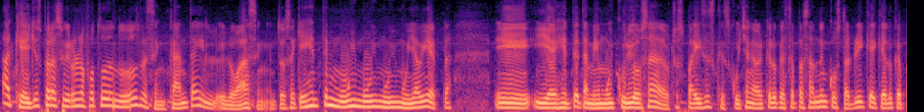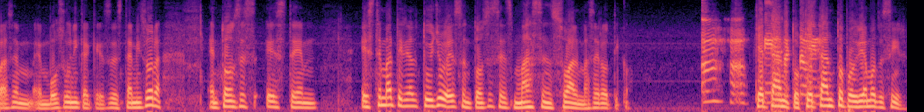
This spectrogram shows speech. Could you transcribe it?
a que ellos para subir una foto desnudos les encanta y, y lo hacen. Entonces aquí hay gente muy, muy, muy, muy abierta eh, y hay gente también muy curiosa de otros países que escuchan a ver qué es lo que está pasando en Costa Rica y qué es lo que pasa en, en Voz Única, que es esta emisora. Entonces, este, este material tuyo es entonces es más sensual, más erótico. ¿Qué tanto? ¿Qué tanto podríamos decir?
